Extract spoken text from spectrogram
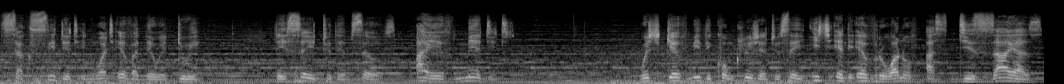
succeeded in whatever they were doing. They said to themselves, I have made it. Which gave me the conclusion to say each and every one of us desires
